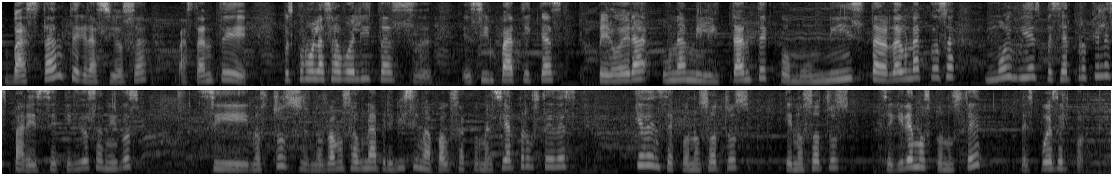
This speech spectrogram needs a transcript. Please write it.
bastante graciosa, bastante, pues como las abuelitas eh, simpáticas, pero era una militante comunista, ¿verdad? Una cosa muy, muy especial. Pero ¿qué les parece, queridos amigos? Si nosotros nos vamos a una brevísima pausa comercial, pero ustedes quédense con nosotros, que nosotros seguiremos con usted después del corte.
